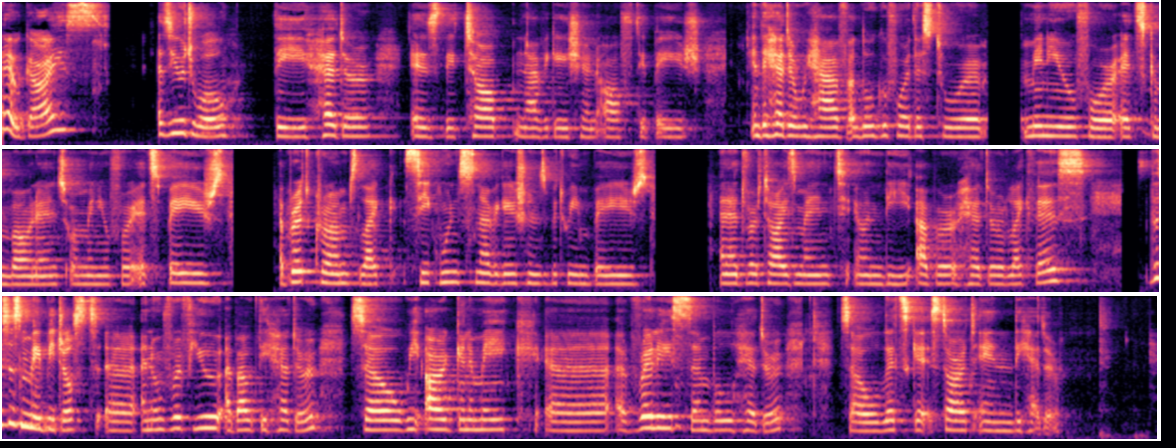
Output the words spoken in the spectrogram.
Hello guys! As usual, the header is the top navigation of the page. In the header we have a logo for the store, menu for its components or menu for its page, a breadcrumbs like sequence navigations between pages, an advertisement on the upper header like this, this is maybe just uh, an overview about the header. So we are gonna make uh, a really simple header. So let's get start in the header.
